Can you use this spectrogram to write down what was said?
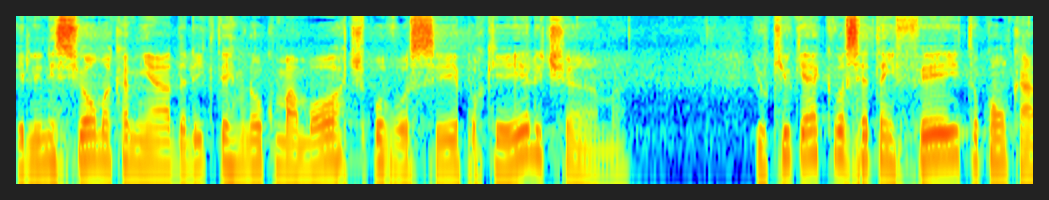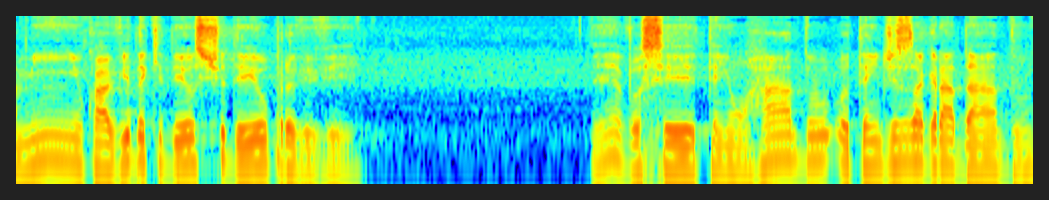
Ele iniciou uma caminhada ali que terminou com uma morte por você, porque ele te ama. E o que é que você tem feito com o caminho, com a vida que Deus te deu para viver? É, você tem honrado ou tem desagradado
